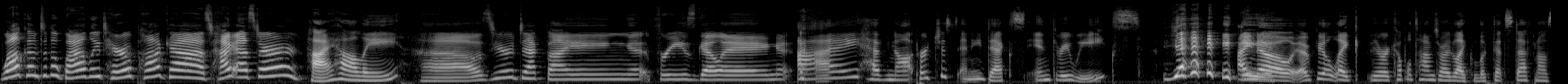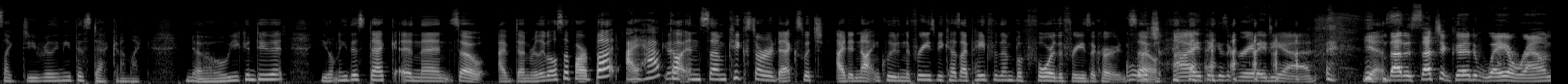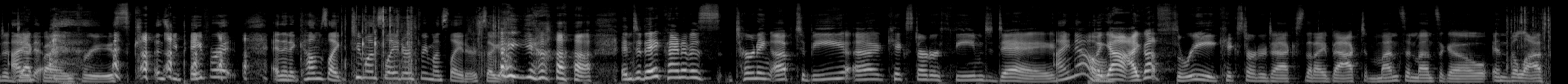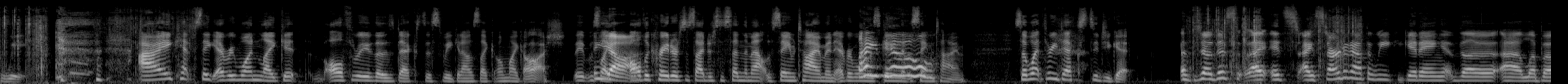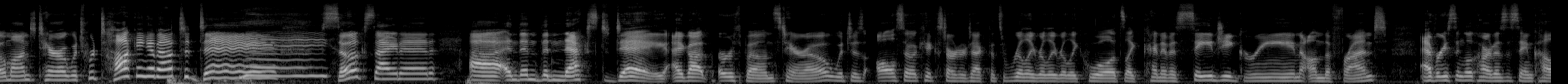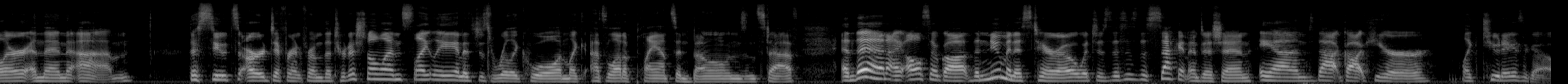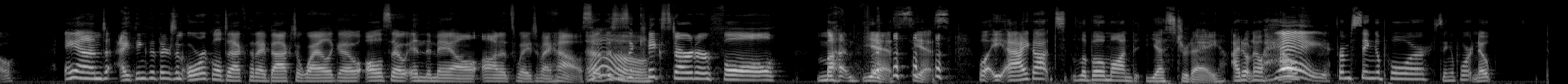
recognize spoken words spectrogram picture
Welcome to the Wildly Tarot podcast. Hi, Esther. Hi, Holly. How's your deck buying freeze going? I have not purchased any decks in three weeks. Yay! I know. I feel like there were a couple times where I like looked at stuff and I was like, "Do you really need this deck?" And I'm like, "No, you can do it. You don't need this deck." And then so I've done really well so far, but I have gotten some Kickstarter decks which I did not include in the freeze because I paid for them before the freeze occurred. So Which I think is a great idea. Yes. that is such a good way around a deck buying freeze. Because you pay for it and then it comes like two months later, three months later. So yeah. yeah. And today kind of is turning up to be a Kickstarter themed day. I know. But yeah, I got three Kickstarter decks that I backed months and months ago in the last week. I kept seeing everyone like get all three of those decks this week, and I was like, oh my gosh! It was like Yeah. all the creators decided to send them out at the same time, and everyone I was getting them at the same time. So, what three decks did you get? So this, I, it's. I started out the week getting the uh, Le Beau Monde Tarot, which we're talking about today. Yay! So excited! Uh, and then the next day, I got Earthbones Tarot, which is also a Kickstarter deck that's really, really, really cool. It's like kind of a sagey green on the front. Every single card is the same color, and then um, the suits are different from the traditional ones slightly and it's just really cool and like has a lot of plants and bones and stuff and then i also got the numinous tarot which is this is the second edition and that got here like two days ago and i think that there's an oracle deck that i backed a while ago also in the mail on its way to my house so this is Oh. a kickstarter full month Yes, yes. Well, I- I got Le Beau Monde yesterday. I don't know how Yay! from Singapore. Singapore? Nope.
